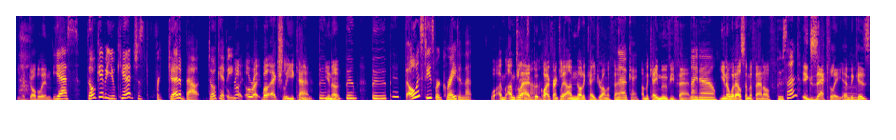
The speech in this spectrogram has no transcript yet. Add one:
you had Goblin. yes, Don't get me. You can't just forget about Dokebi. Right, all right. Well, actually, you can. Boom, you know? boom, boom, boom. The OSTs were great in that. Well, I'm, I'm glad, but drama. quite frankly, I'm not a K drama fan. Okay. I'm a K movie fan. I know. You know what else I'm a fan of? Busan. Exactly. Mm. And because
